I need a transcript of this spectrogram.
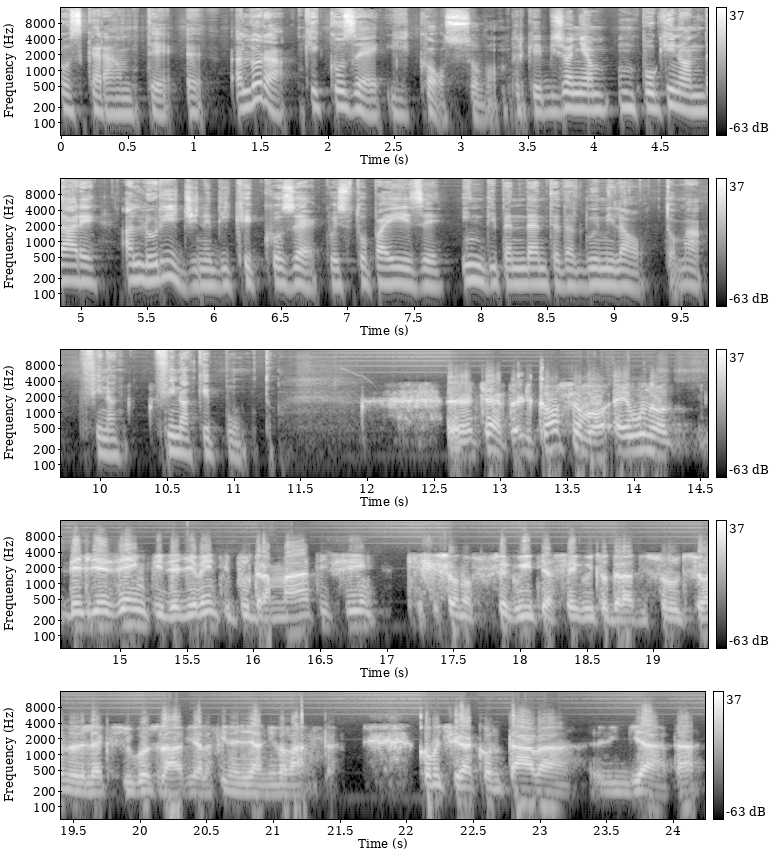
Marco Scarante, eh, allora che cos'è il Kosovo? Perché bisogna un pochino andare all'origine di che cos'è questo paese indipendente dal 2008, ma fino a, fino a che punto? Eh, certo, il Kosovo è uno degli esempi degli eventi più drammatici che si sono susseguiti a seguito della dissoluzione dell'ex Jugoslavia alla fine degli anni 90. Come ci raccontava l'inviata,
